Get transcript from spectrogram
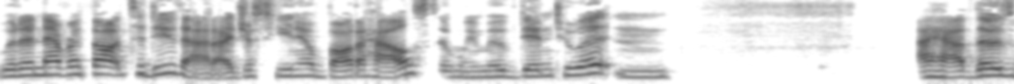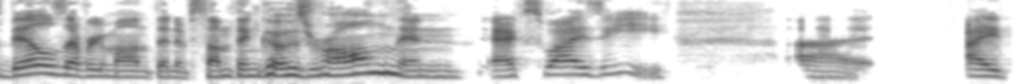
would have never thought to do that. I just, you know, bought a house and we moved into it and I have those bills every month and if something goes wrong then XYZ. Uh, I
